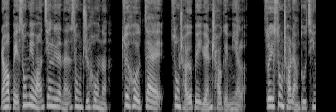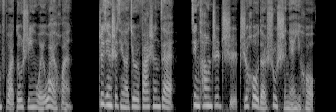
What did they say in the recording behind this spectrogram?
然后北宋灭亡，建立了南宋之后呢？最后，在宋朝又被元朝给灭了，所以宋朝两度倾覆啊，都是因为外患。这件事情呢，就是发生在靖康之耻之后的数十年以后。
